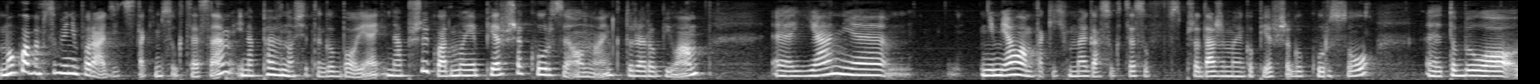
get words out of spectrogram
mogłabym sobie nie poradzić z takim sukcesem i na pewno się tego boję. I na przykład moje pierwsze kursy online, które robiłam, e, ja nie, nie miałam takich mega sukcesów w sprzedaży mojego pierwszego kursu. E, to było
